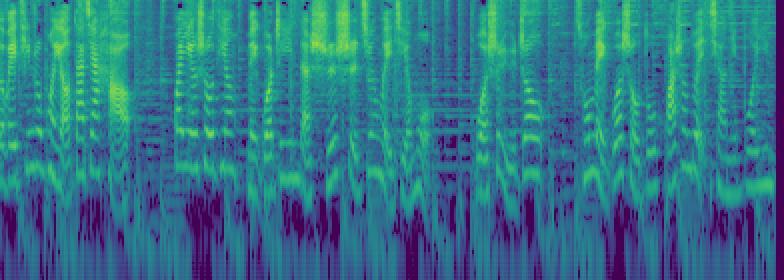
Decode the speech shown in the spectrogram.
各位听众朋友，大家好，欢迎收听美国之音的时事经纬节目，我是宇宙，从美国首都华盛顿向您播音。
